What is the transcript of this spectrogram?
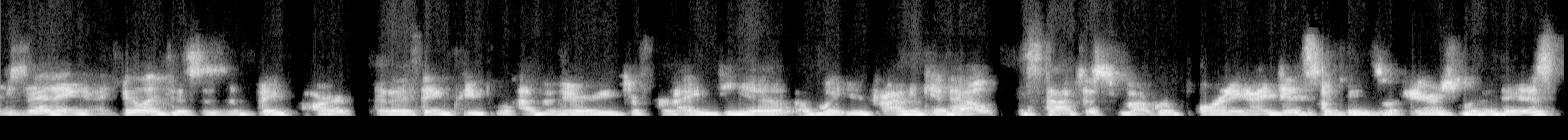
Presenting, I feel like this is a big part that I think people have a very different idea of what you're trying to get out. It's not just about reporting. I did something, so here's what it is.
